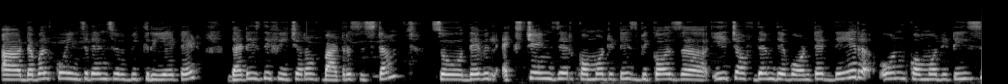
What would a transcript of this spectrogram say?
uh, double coincidence will be created. That is the feature of barter system. So they will exchange their commodities because uh, each of them they wanted their own commodities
